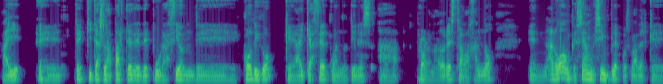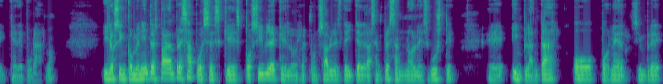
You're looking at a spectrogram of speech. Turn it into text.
ahí eh, te quitas la parte de depuración de código que hay que hacer cuando tienes a programadores trabajando en algo, aunque sea muy simple, pues va a haber que, depurar, ¿no? Y los inconvenientes para la empresa, pues es que es posible que los responsables de IT de las empresas no les guste eh, implantar o poner siempre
